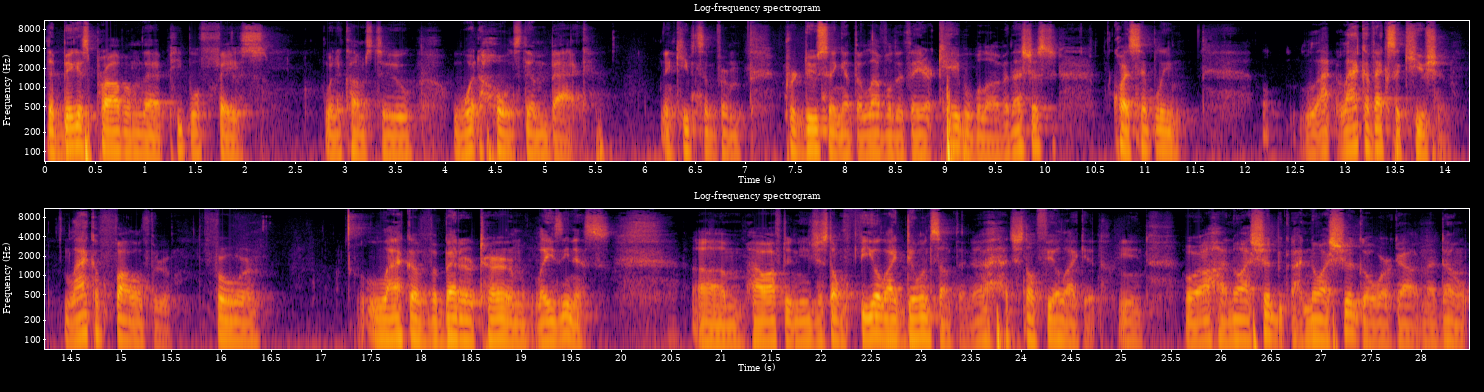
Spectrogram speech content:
the biggest problem that people face when it comes to what holds them back and keeps them from producing at the level that they are capable of, and that's just quite simply la- lack of execution, lack of follow through, for lack of a better term, laziness. Um, how often you just don't feel like doing something. I just don't feel like it. Or oh, I know I should. I know I should go work out and I don't.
